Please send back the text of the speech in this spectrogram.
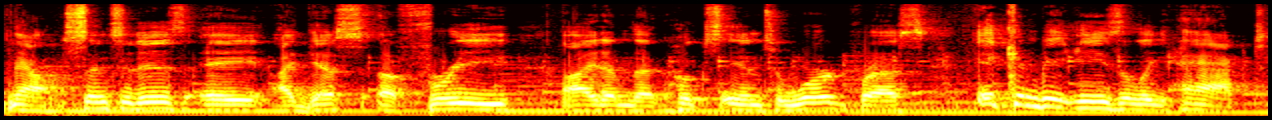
Now since it is a I guess a free item that hooks into WordPress it can be easily hacked.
